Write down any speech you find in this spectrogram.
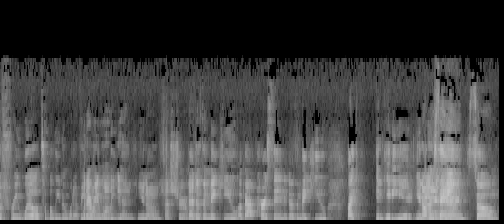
the free will to believe in whatever, whatever you want to believe yeah. in. You know, that's true. That doesn't make you a bad person. It doesn't make you like an idiot. You know what yeah. I'm saying? So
